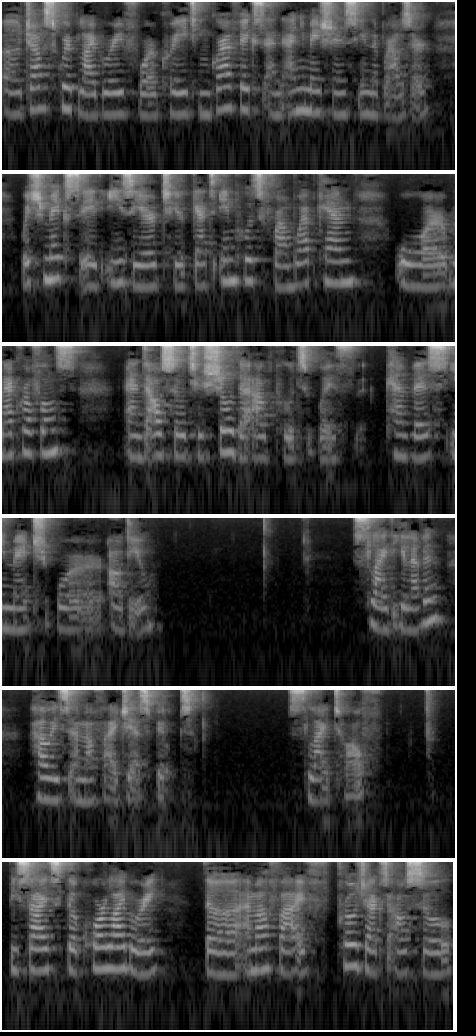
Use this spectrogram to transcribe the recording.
a JavaScript library for creating graphics and animations in the browser, which makes it easier to get inputs from webcam or microphones, and also to show the output with canvas, image, or audio. Slide 11, how is ML5JS built? Slide 12, besides the core library, the ML5 project also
